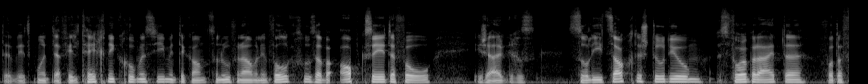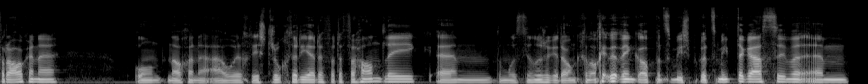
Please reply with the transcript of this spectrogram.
da wird auch viel Technik kommen sein mit den ganzen Aufnahmen im Volkshaus. Aber abgesehen davon ist eigentlich ein solides Aktenstudium, das Vorbereiten von den Fragen und nachher auch ein bisschen strukturieren von der Verhandlung. Ähm, du musst dir nur schon Gedanken machen, wenn geht man zum Beispiel zum Mittagessen, ähm,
